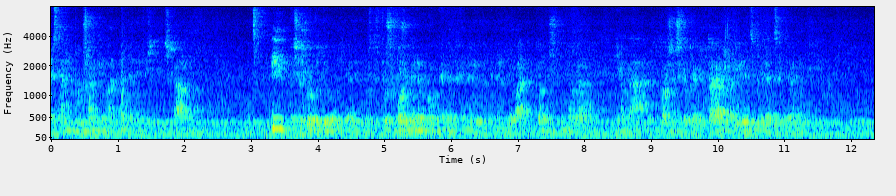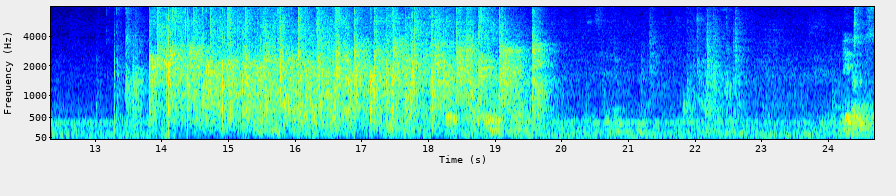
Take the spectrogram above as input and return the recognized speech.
estan impulsant que Madrid té dèficit fiscal. Això és el que jo volia dir. Després suposo que en el, en el, en el, en el debat doncs, hi, haurà, hi haurà coses que preguntar, aclarir, etc. etc. Bé, doncs,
